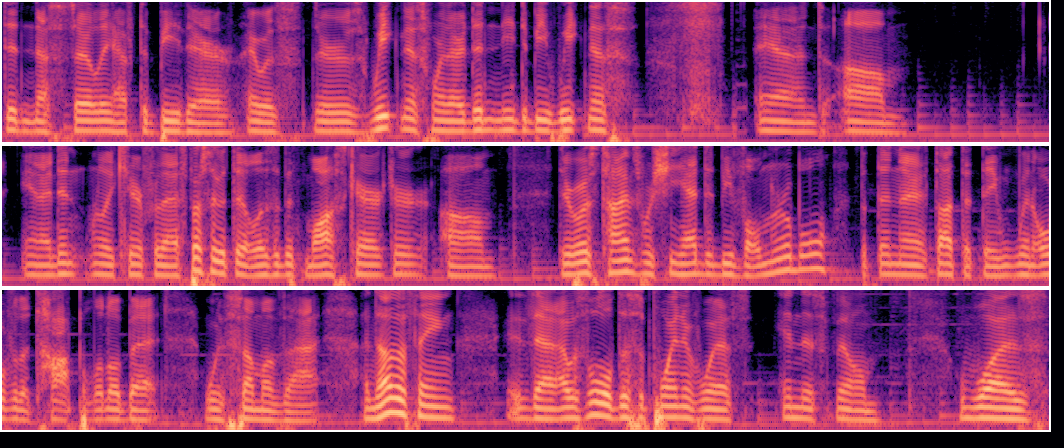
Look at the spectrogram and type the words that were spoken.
didn't necessarily have to be there. There was there's weakness where there didn't need to be weakness, and um, and I didn't really care for that, especially with the Elisabeth Moss character. Um, there was times where she had to be vulnerable, but then I thought that they went over the top a little bit with some of that. Another thing that I was a little disappointed with in this film was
